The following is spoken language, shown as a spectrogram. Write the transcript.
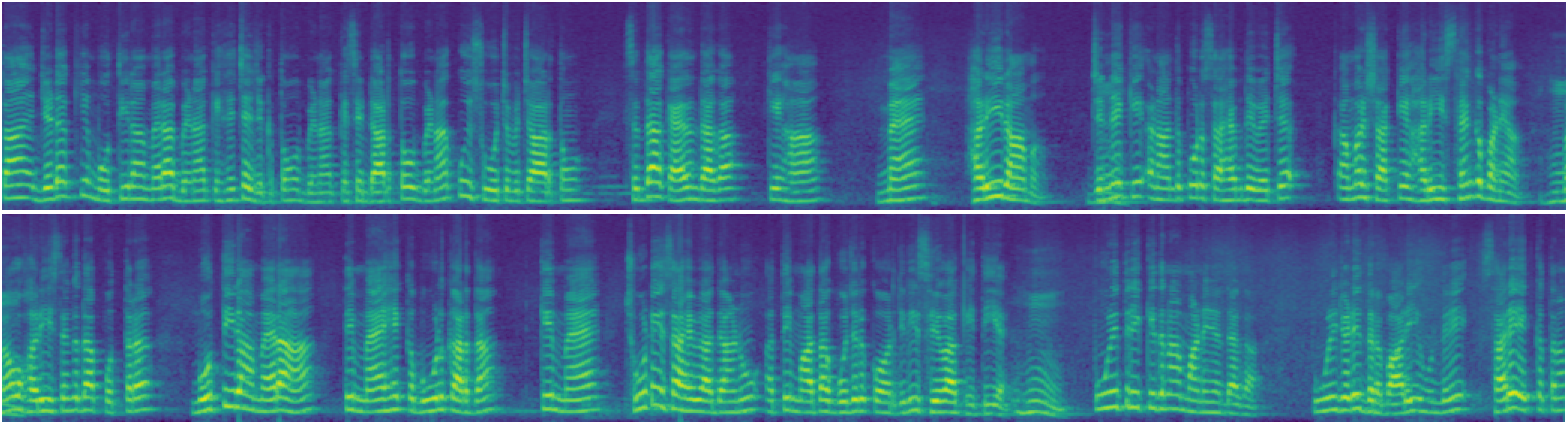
ਤਾਂ ਜਿਹੜਾ ਕਿ ਮੋਤੀ ਰਾਮ ਮਹਿਰਾ ਬਿਨਾਂ ਕਿਸੇ ਝਿਜਕ ਤੋਂ ਬਿਨਾਂ ਕਿਸੇ ਡਰ ਤੋਂ ਬਿਨਾਂ ਕੋਈ ਸੋਚ ਵਿਚਾਰ ਤੋਂ ਸਿੱਧਾ ਕਹਿ ਦਿੰਦਾਗਾ ਕਿ ਹਾਂ ਮੈਂ ਹਰੀ ਰਾਮ ਜਿਨੇ ਕਿ ਆਨੰਦਪੁਰ ਸਾਹਿਬ ਦੇ ਵਿੱਚ ਅਮਰ ਛਕ ਕੇ ਹਰੀ ਸਿੰਘ ਬਣਿਆ। ਮੈਂ ਉਹ ਹਰੀ ਸਿੰਘ ਦਾ ਪੁੱਤਰ ਮੋਤੀ ਰਾਮ ਮਹਿਰਾ ਹਾਂ ਤੇ ਮੈਂ ਇਹ ਕਬੂਲ ਕਰਦਾ ਕਿ ਮੈਂ ਛੋਟੇ ਸਾਹਿਬਜ਼ਾਦਿਆਂ ਨੂੰ ਅਤੇ ਮਾਤਾ ਗੁਜਰ ਕੌਰ ਜੀ ਦੀ ਸੇਵਾ ਕੀਤੀ ਹੈ। ਹੂੰ। ਪੂਰੀ ਤਰੀਕੇ ਦੇ ਨਾਲ ਮੰਨਿਆ ਜਾਂਦਾਗਾ ਪੂਰੇ ਜਿਹੜੇ ਦਰਬਾਰੀ ਹੁੰਦੇ ਨੇ ਸਾਰੇ ਇੱਕ ਤਰ੍ਹਾਂ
